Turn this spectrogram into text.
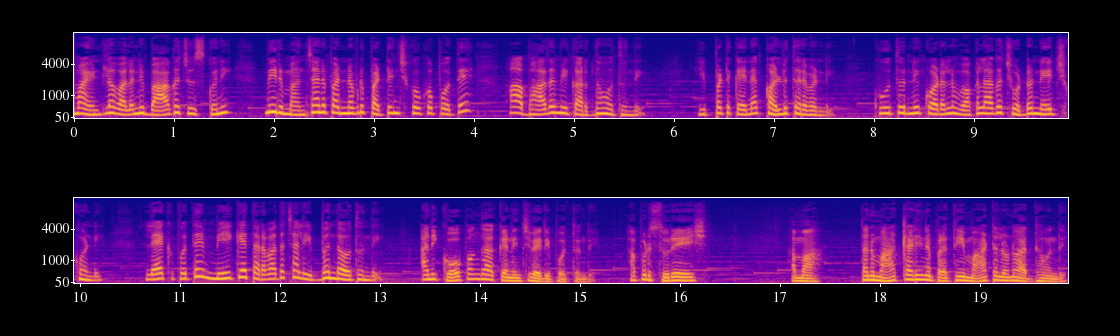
మా ఇంట్లో వాళ్ళని బాగా చూసుకొని మీరు మంచాన పడినప్పుడు పట్టించుకోకపోతే ఆ బాధ మీకు అర్థమవుతుంది. ఇప్పటికైనా కళ్ళు తెరవండి. కూతుర్ని కోడల్ని ఒకలాగా చూడడం నేర్చుకోండి. లేకపోతే మీకే తర్వాత చాలా ఇబ్బంది అవుతుంది. అని కోపంగా అక్కడి నుంచి వెళ్ళిపోతుంది. అప్పుడు సురేష్ అమ్మా తను మాట్లాడిన ప్రతి మాటలోనూ అర్థం ఉంది.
